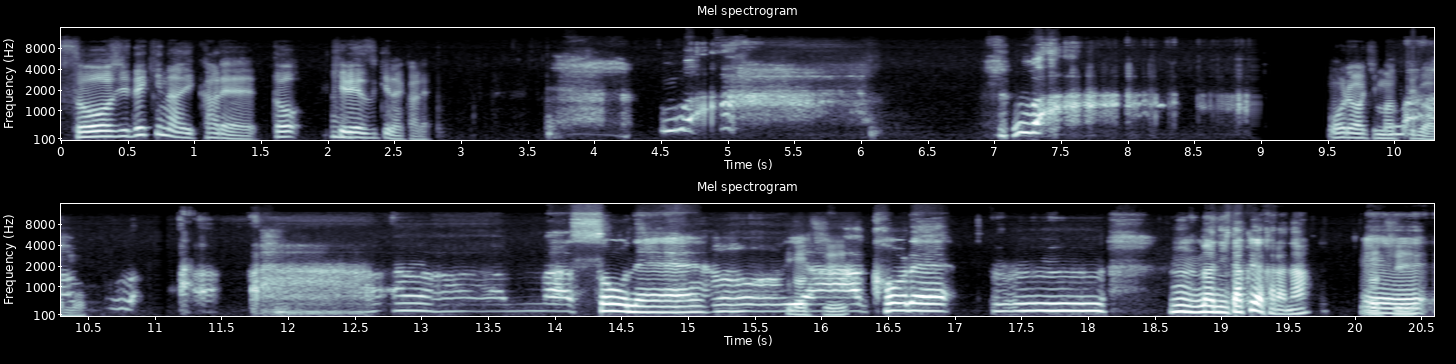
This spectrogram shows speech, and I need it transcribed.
掃除できない彼と綺麗好きな彼。うわーうわ俺は決まってるわ、もう。まあ、そうね。うん、いやー、これ、うーん、うん、まあ、二択やからな。どっち？え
